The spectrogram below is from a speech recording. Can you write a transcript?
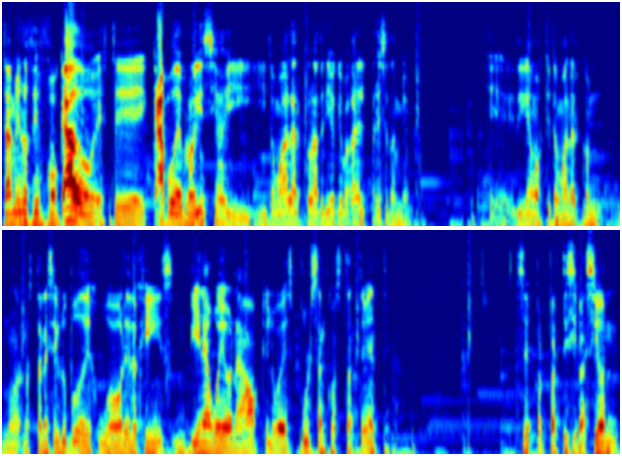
está menos desbocado este capo de provincia y, y Tomás Alarcón ha tenido que pagar el precio también. digamos que Tomás Alarcón no, está en ese grupo de jugadores de O'Higgins bien ahueonados que lo expulsan constantemente por participación,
